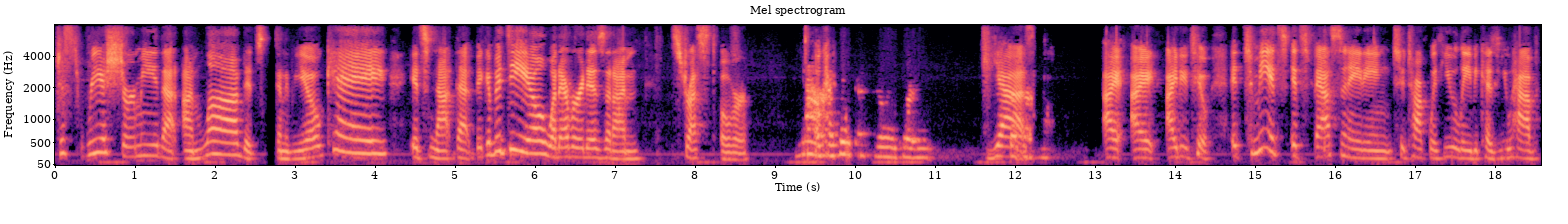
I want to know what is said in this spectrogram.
just reassure me that I'm loved. It's going to be okay. It's not that big of a deal, whatever it is that I'm stressed over. Yeah, okay. I think that's really important. Yes. I, I I do too. It to me it's it's fascinating to talk with you, Lee, because you have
